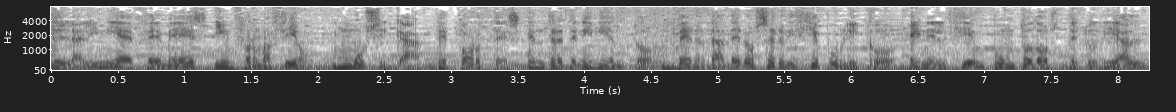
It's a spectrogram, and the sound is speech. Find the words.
La línea FM es información, música, deportes, entretenimiento, verdadero servicio público. En el 100.2 de tu dial,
